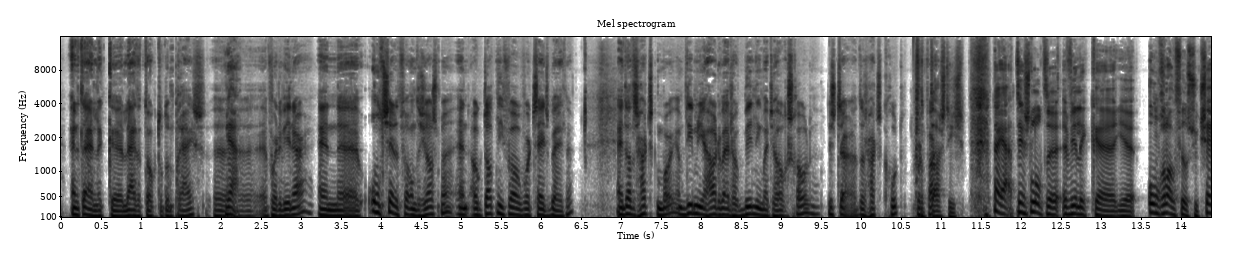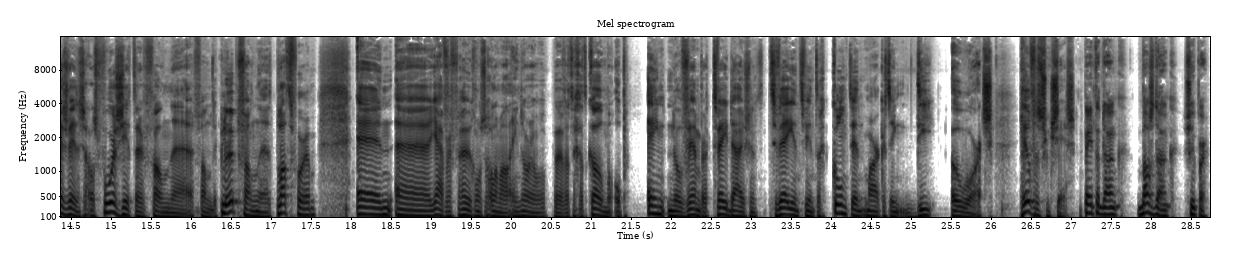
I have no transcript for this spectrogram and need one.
En uiteindelijk eh, leidt het ook tot een prijs eh, Ja. voor de winnaar. En ontzettend veel enthousiasme. En ook dat niveau wordt steeds beter. En dat is hartstikke mooi. En op die manier houden wij dus ook binding met de hogescholen. Dus daar, dat is hartstikke goed. Fantastisch. Nou ja, tenslotte wil ik je ongelooflijk veel succes wensen als voorzitter van, van de club, van het platform. En ja, we verheugen ons allemaal enorm op wat er gaat komen op 1 november 2022 Content Marketing D Awards. Heel veel succes. Peter dank. Bas dank. Super.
